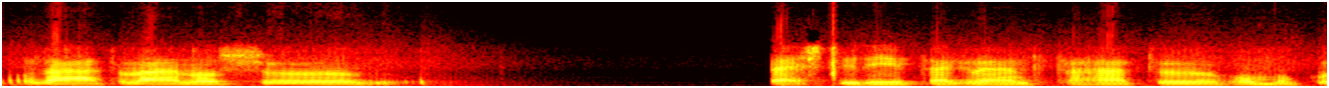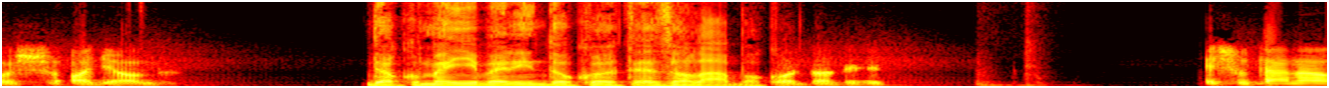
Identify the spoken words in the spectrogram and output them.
az általános pesti rétegrend, tehát homokos agyag. De akkor mennyiben indokolt ez a lábak? Odalét. És utána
